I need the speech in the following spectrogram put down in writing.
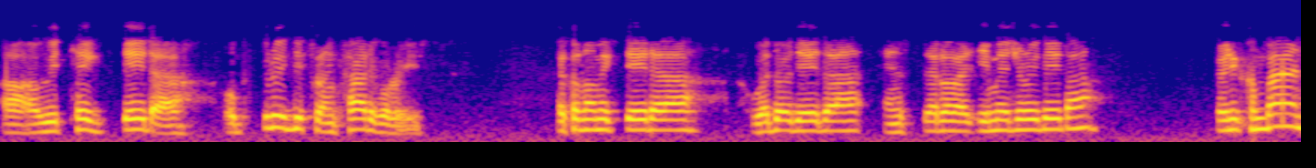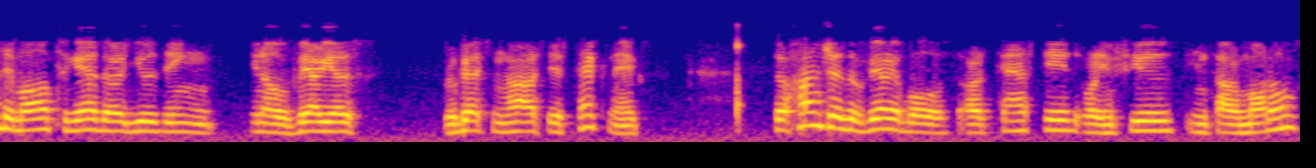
uh, we take data of three different categories: economic data, weather data, and satellite imagery data. When you combine them all together using, you know, various regression analysis techniques, so hundreds of variables are tested or infused into our models.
